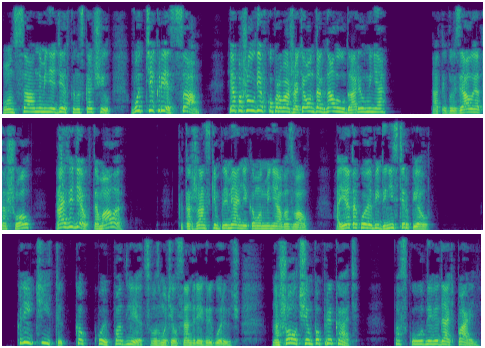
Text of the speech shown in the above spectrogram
Он сам на меня, детка, наскочил. Вот те крест, сам. Я пошел девку провожать, а он догнал и ударил меня. А ты бы взял и отошел. Разве девок-то мало? Каторжанским племянником он меня обозвал а я такой обиды не стерпел. — Гляди ты, какой подлец! — возмутился Андрей Григорьевич. — Нашел чем попрекать. Паскудный, видать, парень.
